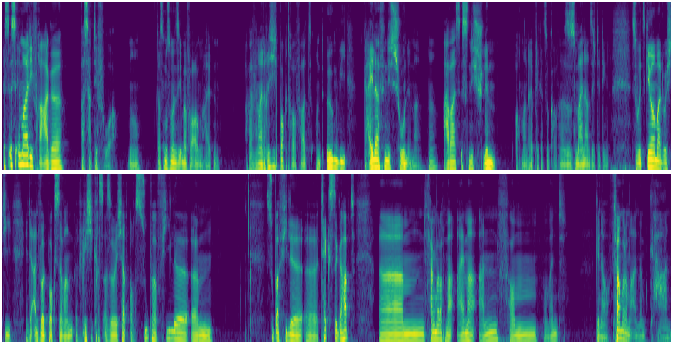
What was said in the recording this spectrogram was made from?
es ist immer die Frage, was habt ihr vor? Ne? Das muss man sich immer vor Augen halten. Aber wenn man richtig Bock drauf hat und irgendwie geiler finde ich es schon immer. Ne? Aber es ist nicht schlimm, auch mal ein Replika zu kaufen. Das ist meine Ansicht der Dinge. So, jetzt gehen wir mal durch die, in der Antwortbox, da waren richtig krass. Also ich habe auch super viele, ähm, super viele äh, Texte gehabt. Ähm, fangen wir doch mal einmal an vom, Moment, genau, fangen wir doch mal an mit dem Kahn.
